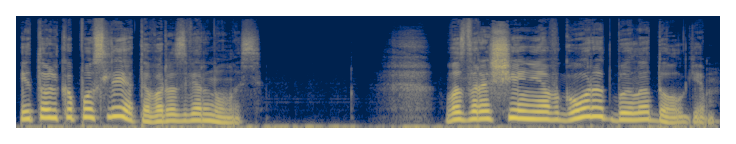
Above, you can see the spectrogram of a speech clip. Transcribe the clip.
и только после этого развернулась. Возвращение в город было долгим.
